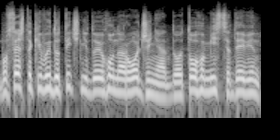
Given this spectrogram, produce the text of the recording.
бо все ж таки ви дотичні до його народження, до того місця, де він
